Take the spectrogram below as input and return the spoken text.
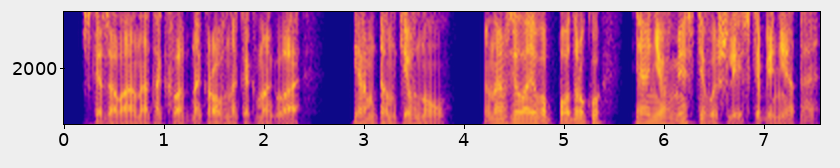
— сказала она так хладнокровно, как могла. Ирмтон кивнул. Она взяла его под руку, и они вместе вышли из кабинета.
